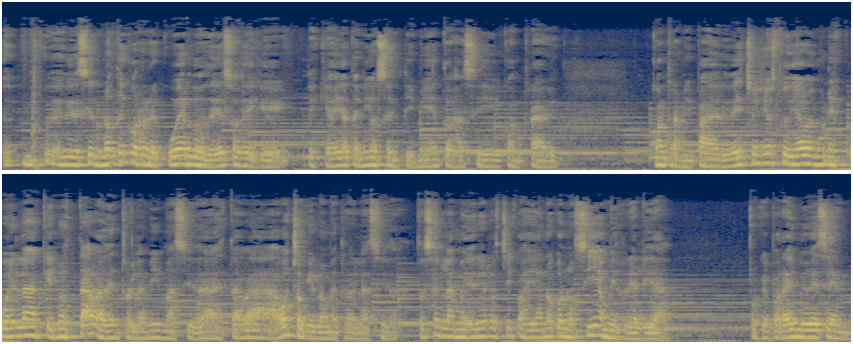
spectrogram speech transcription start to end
es decir, no tengo recuerdos de eso, de que, de que haya tenido sentimientos así contrarios contra mi padre. De hecho, yo estudiaba en una escuela que no estaba dentro de la misma ciudad, estaba a 8 kilómetros de la ciudad. Entonces la mayoría de los chicos allá no conocían mi realidad porque por ahí me hubiesen,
